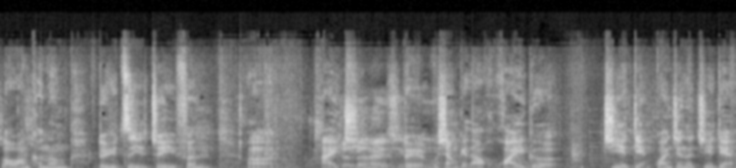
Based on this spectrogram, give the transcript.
老王可能对于自己这一份呃爱情，爱情嗯对我想给他画一个节点，关键的节点，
